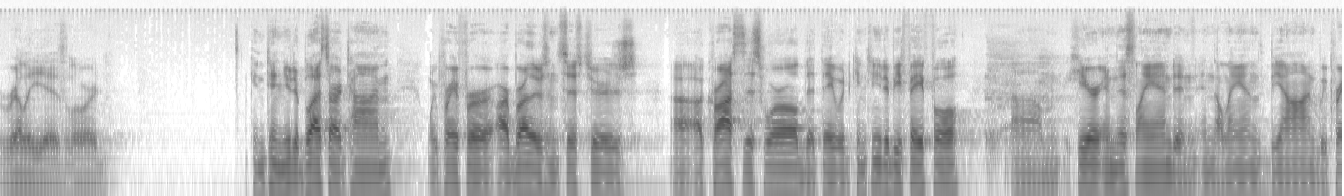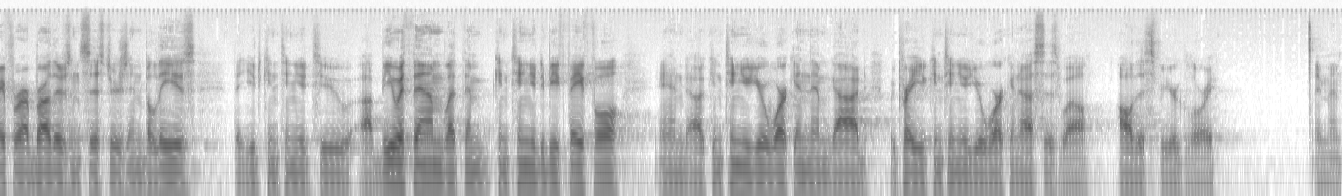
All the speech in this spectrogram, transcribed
really is, Lord. Continue to bless our time. We pray for our brothers and sisters uh, across this world that they would continue to be faithful um, here in this land and in the lands beyond. We pray for our brothers and sisters in Belize that you'd continue to uh, be with them, let them continue to be faithful, and uh, continue your work in them, God. We pray you continue your work in us as well. All this for your glory. Amen.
